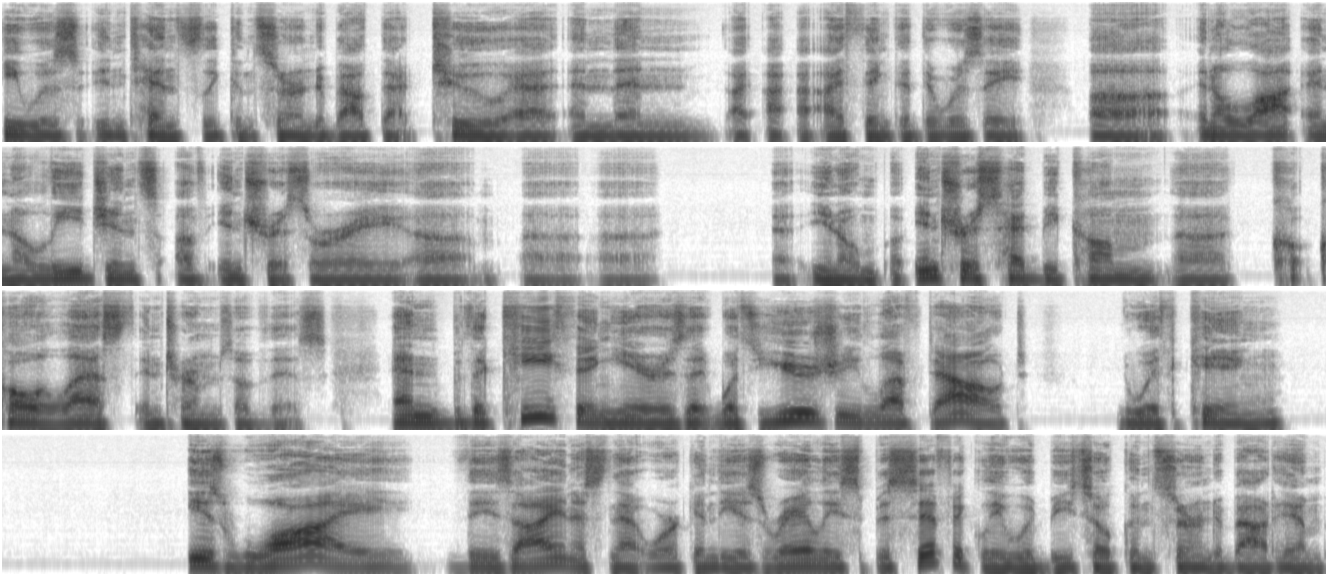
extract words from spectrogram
he was intensely concerned about that too. Uh, and then I, I, think that there was a uh, an a lot an allegiance of interest or a um, uh, uh, uh, you know interest had become co- coalesced in terms of this. And the key thing here is that what's usually left out with King is why the Zionist network and the Israelis specifically would be so concerned about him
